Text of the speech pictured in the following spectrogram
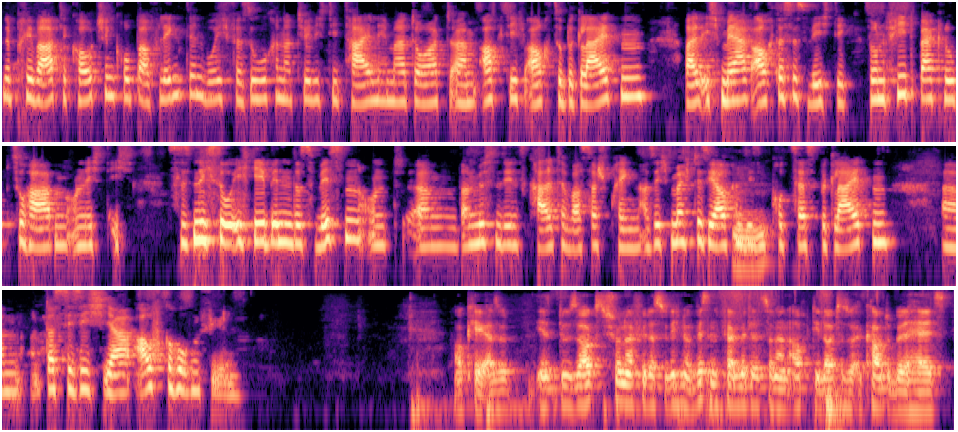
eine private Coaching-Gruppe auf LinkedIn, wo ich versuche natürlich die Teilnehmer dort ähm, aktiv auch zu begleiten, weil ich merke auch, das ist wichtig, so einen Feedback-Loop zu haben und nicht ich. Es ist nicht so, ich gebe ihnen das Wissen und ähm, dann müssen sie ins kalte Wasser springen. Also ich möchte sie auch in mhm. diesem Prozess begleiten, ähm, dass sie sich ja aufgehoben fühlen. Okay, also du sorgst schon dafür, dass du nicht nur Wissen vermittelst, sondern auch die Leute so accountable hältst,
